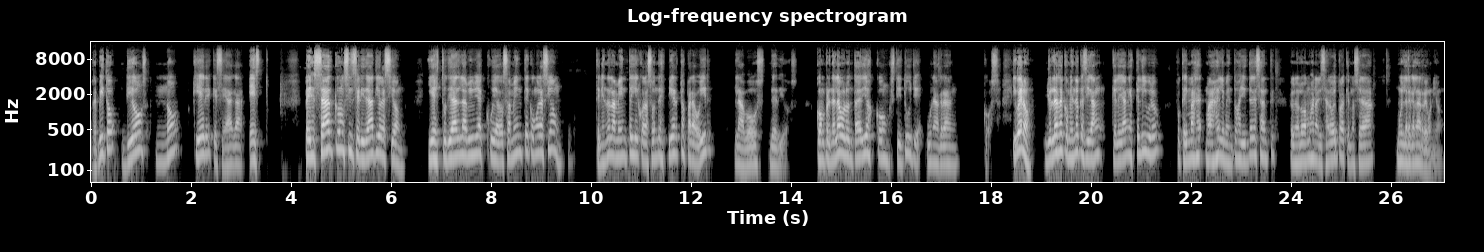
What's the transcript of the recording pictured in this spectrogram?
Repito, Dios no quiere que se haga esto. Pensad con sinceridad y oración y estudiad la Biblia cuidadosamente con oración, teniendo la mente y el corazón despiertos para oír la voz de Dios. Comprender la voluntad de Dios constituye una gran cosa. Y bueno, yo les recomiendo que sigan, que lean este libro, porque hay más, más elementos allí interesantes, pero no lo vamos a analizar hoy para que no sea muy larga la reunión.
